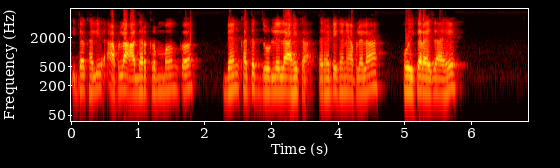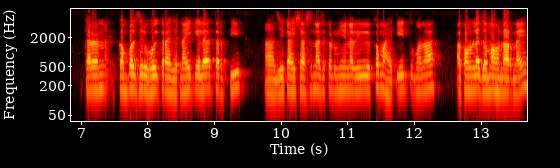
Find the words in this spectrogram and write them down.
इथं खाली आपला आधार क्रमांक बँक खात्यात जोडलेला आहे का? तर ह्या ठिकाणी आपल्याला होय करायचं आहे. कारण कंपल्सरी होय करायचं नाही केलं तर ती जे जी काही शासनाकडून येणारी रक्कम आहे ती तुम्हाला अकाउंटला जमा होणार नाही.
